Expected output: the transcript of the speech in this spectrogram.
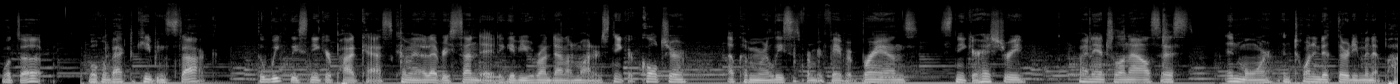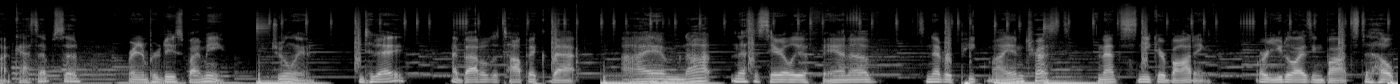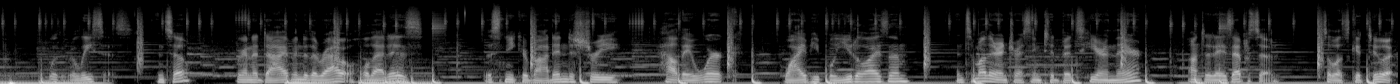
What's up? Welcome back to Keeping Stock, the weekly sneaker podcast coming out every Sunday to give you a rundown on modern sneaker culture, upcoming releases from your favorite brands, sneaker history, financial analysis, and more in 20 to 30 minute podcast episode, written and produced by me, Julian. And today, I battled a topic that I am not necessarily a fan of. It's never piqued my interest, and that's sneaker botting or utilizing bots to help with releases. And so, we're going to dive into the rabbit hole that is the sneaker bot industry, how they work, why people utilize them, and some other interesting tidbits here and there on today's episode. So let's get to it.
